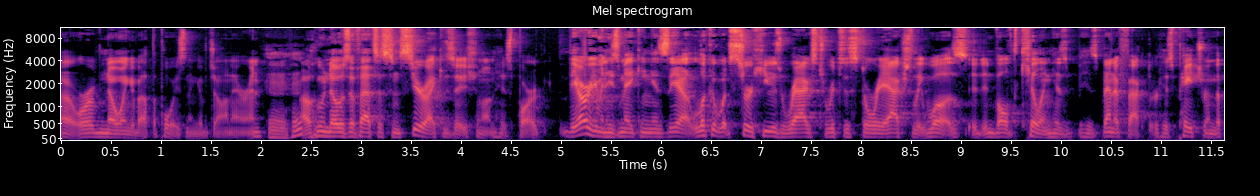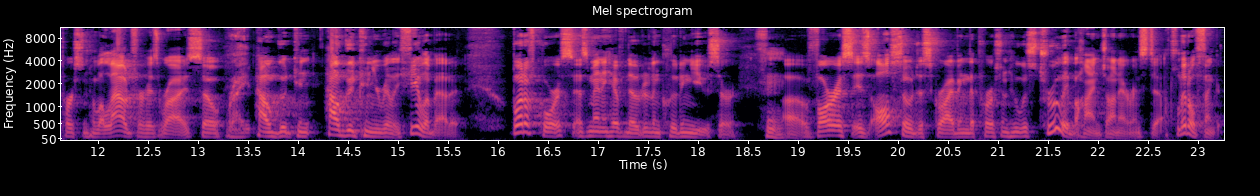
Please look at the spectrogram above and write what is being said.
Uh, or of knowing about the poisoning of Jon Arryn. Uh, who knows if that's a sincere accusation on his part? The argument he's making is, yeah, look at what Sir Hugh's rags to riches story actually was. It involved killing his his benefactor, his patron, the person who allowed for his rise. So, Right. how good can how good can you really feel about it? But of course, as many have noted, including you, sir, uh, Varys is also describing the person who was truly behind Jon Arryn's death, Littlefinger.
